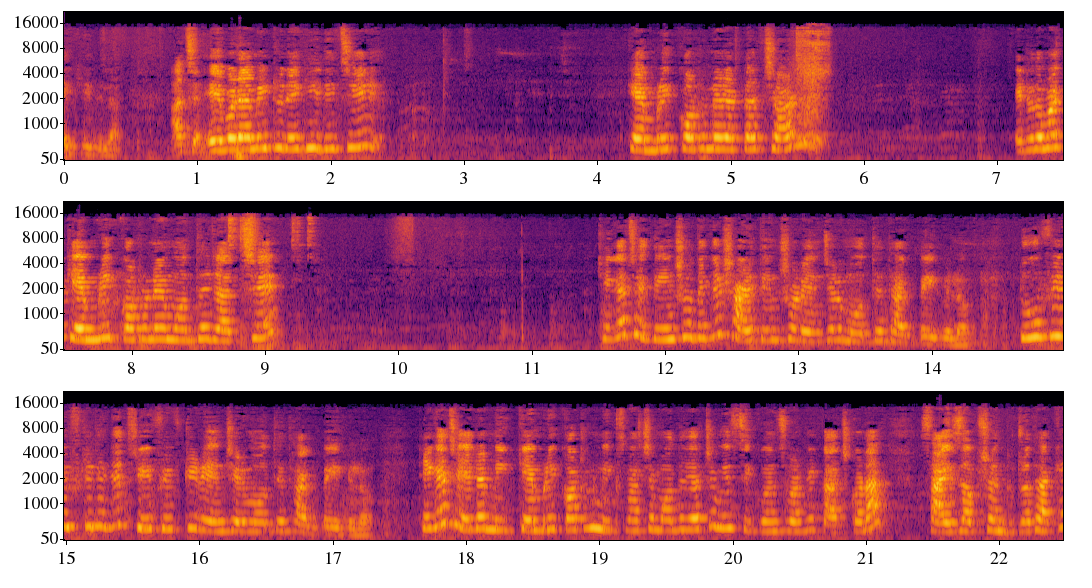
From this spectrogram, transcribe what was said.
দেখিয়ে দিলাম। আচ্ছা এবারে আমি একটু দেখিয়ে দিচ্ছি ক্যামব্রিক কটনের একটা চার্ট এটা তোমার ক্যামব্রিক কটনের মধ্যে যাচ্ছে। ঠিক আছে? তিনশো থেকে সাড়ে তিনশো রেঞ্জের মধ্যে থাকবে এগুলো। টু ফিফটি থেকে থ্রি ফিফটি রেঞ্জের মধ্যে থাকবে এগুলো। ঠিক আছে? এটা ক্যামব্রিক কটন মিক্স ম্যাচের মধ্যে যাচ্ছে উইথ সিকোয়েন্স ওয়ার্কে কাজ করা সাইজ অপশন দুটো থাকে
